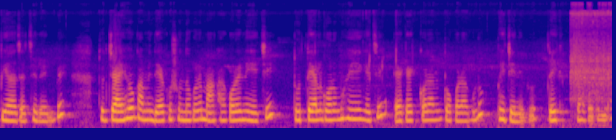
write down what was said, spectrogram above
পেঁয়াজ আছে দেখবে। তো যাই হোক, আমি দেখো সুন্দর করে মাখা করে নিয়েছি। তো তেল গরম হয়ে গেছে, এক এক করে আমি পকোড়াগুলো ভেজে নেব। দেখতে হবে তোমরা।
